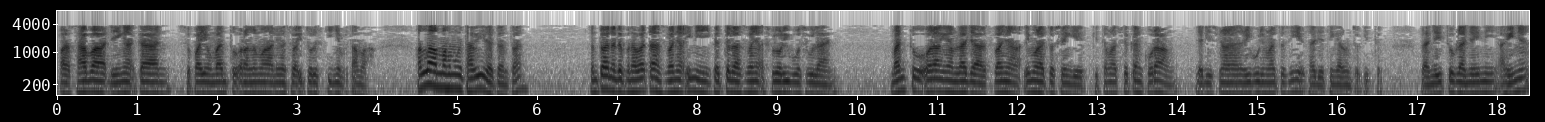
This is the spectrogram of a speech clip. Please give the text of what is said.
para sahabat diingatkan supaya membantu orang lemah dengan sebab itu rezekinya bertambah. Allah Maha mengetahui dah tuan-tuan. Tuan-tuan ada pendapatan sebanyak ini, katalah sebanyak 10 ribu sebulan. Bantu orang yang belajar sebanyak RM500. Kita merasakan kurang. Jadi RM9,500 saja tinggal untuk kita. Belanja itu, belanja ini. Akhirnya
